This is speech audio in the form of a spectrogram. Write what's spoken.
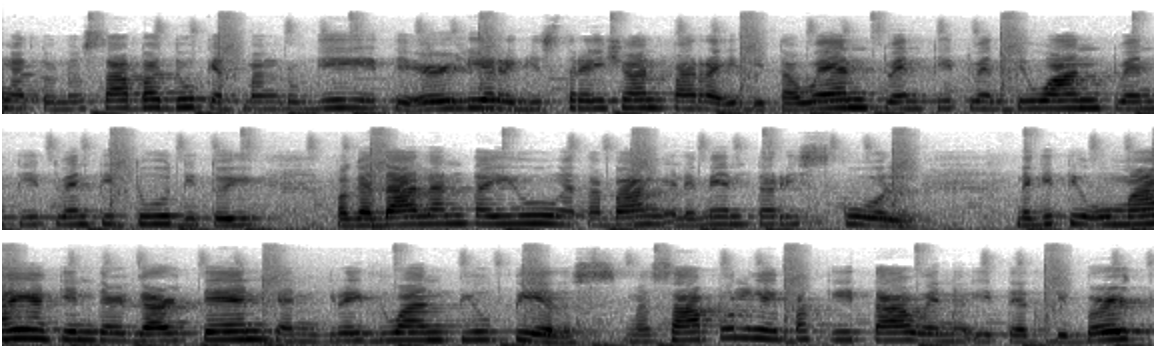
nga tuno Sabado ket mangrugi iti early registration para iti tawen 2021-2022 ditoy pagadalan tayo nga tabang elementary school. Nagiti umay ang kindergarten kan grade 1 pupils. Masapol nga ipakita when ited ti birth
